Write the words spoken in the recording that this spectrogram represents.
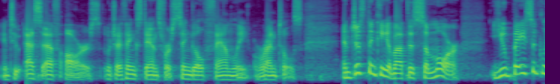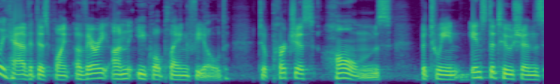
into SFRs, which I think stands for single family rentals. And just thinking about this some more, you basically have at this point a very unequal playing field to purchase homes between institutions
